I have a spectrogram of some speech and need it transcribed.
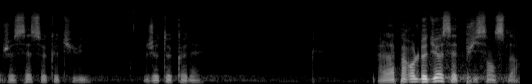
Je sais ce que tu vis. Je te connais. la parole de Dieu a cette puissance-là.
